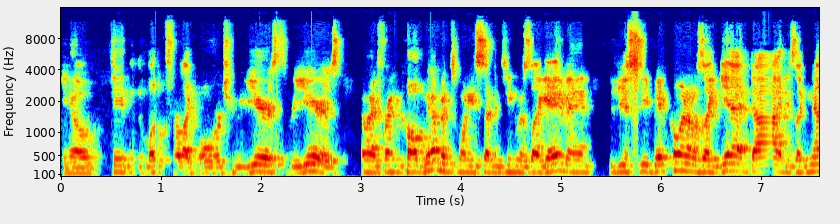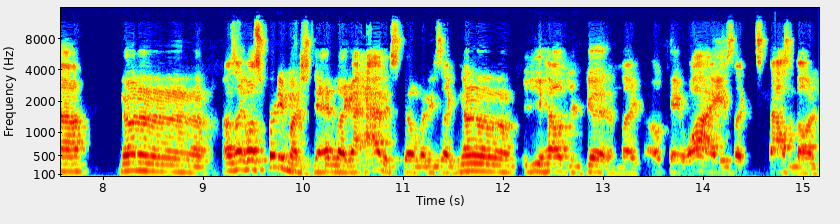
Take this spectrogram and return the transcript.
you know, didn't look for like over two years, three years. And my friend called me up in 2017, was like, hey man, did you see Bitcoin? I was like, yeah, it died. He's like, no, no, no, no, no, no. I was like, well, it's pretty much dead. Like, I have it still. But he's like, no, no, no, no. If you held, you're good. I'm like, okay, why? He's like, it's thousand dollars.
